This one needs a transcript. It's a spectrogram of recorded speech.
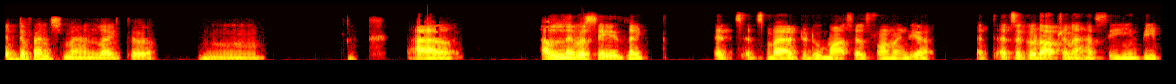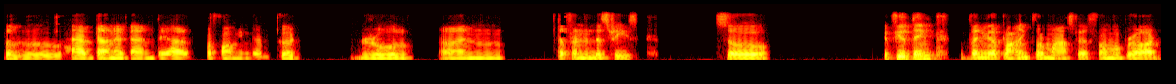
it depends, man. Like, uh, mm, I I will never say like it's it's bad to do masters from India. It, it's a good option. I have seen people who have done it and they are performing a good role in different industries. So if you think when you are planning for masters from abroad,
